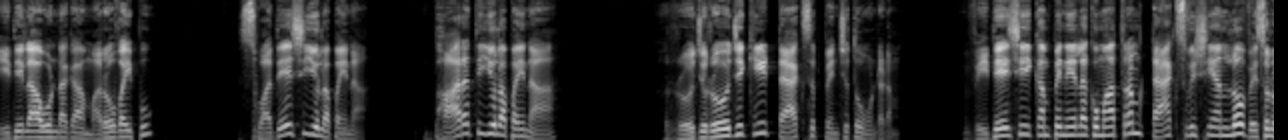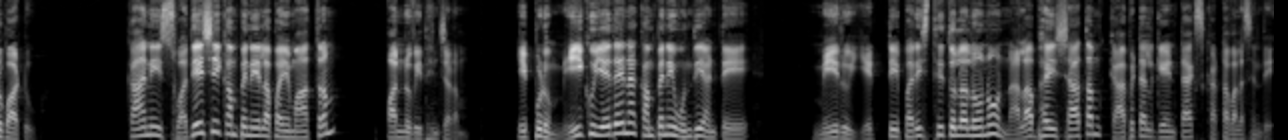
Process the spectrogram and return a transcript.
ఇదిలా ఉండగా మరోవైపు స్వదేశీయులపైన భారతీయులపైన రోజురోజుకీ ట్యాక్స్ పెంచుతూ ఉండడం. విదేశీ కంపెనీలకు మాత్రం ట్యాక్స్ విషయంలో వెసులుబాటు. కానీ స్వదేశీ కంపెనీలపై మాత్రం పన్ను విధించడం. ఇప్పుడు మీకు ఏదైనా కంపెనీ ఉంది అంటే మీరు ఎట్టి పరిస్థితులలోనూ నలభై శాతం క్యాపిటల్ గెయిన్ ట్యాక్స్ కట్టవలసిందే.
